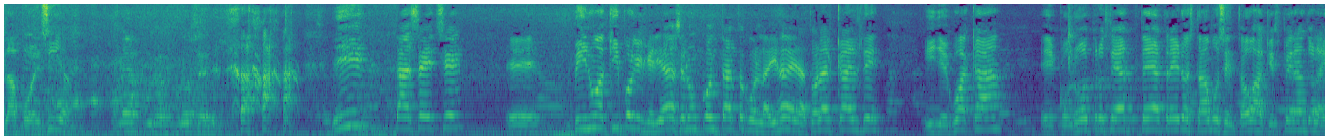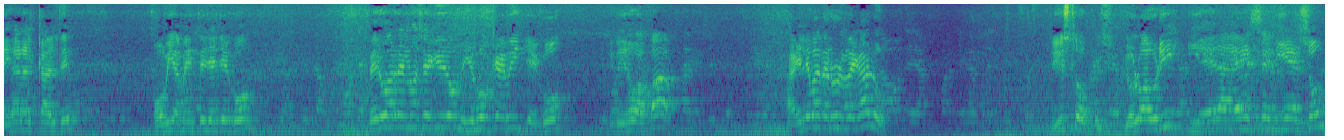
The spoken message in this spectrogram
la poesía. y Taseche eh, vino aquí porque quería hacer un contacto con la hija del actual alcalde y llegó acá eh, con otro teatrero, estábamos sentados aquí esperando a la hija del alcalde, obviamente ya llegó, pero a seguido mi hijo Kevin llegó y me dijo, papá, ahí le va a dar un regalo. Listo, pues yo lo abrí y era ese lienzo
